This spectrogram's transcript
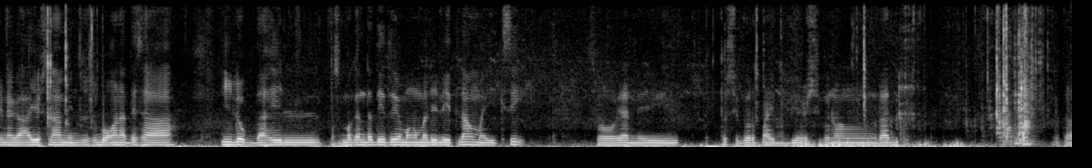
Pinag-aayos namin. Susubukan natin sa ilog dahil mas maganda dito yung mga maliliit lang, maiksi. So yan, ito siguro 5 years ko ng rad. Ito.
